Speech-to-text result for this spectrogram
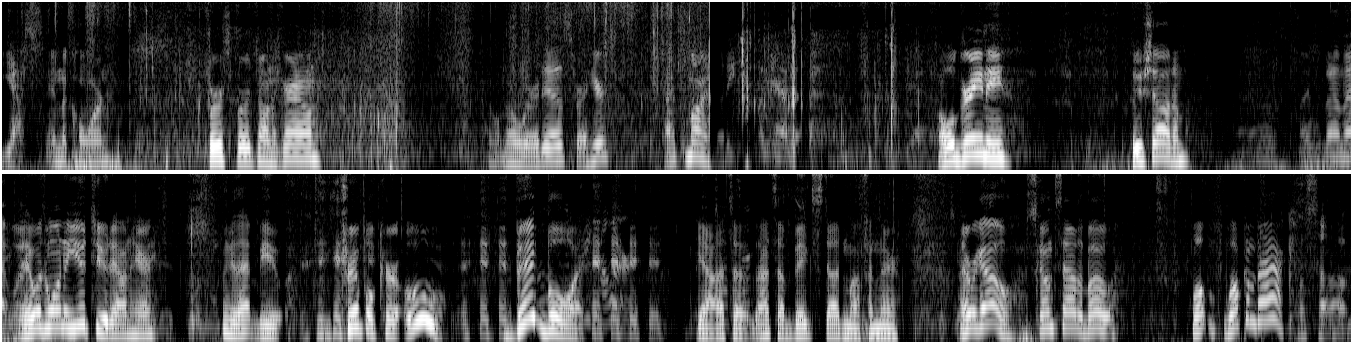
Yes, in the corn. First bird's on the ground. I don't know where it is, right here. That's mine, buddy. Let me have it. Old Greeny. Who shot him? Down that way. It was one of you two down here. Look at that beaut. Triple curl. Ooh, big boy. Yeah, that's a that's a big stud muffin there. There we go. Skunk's out of the boat. Well, welcome back. What's up?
